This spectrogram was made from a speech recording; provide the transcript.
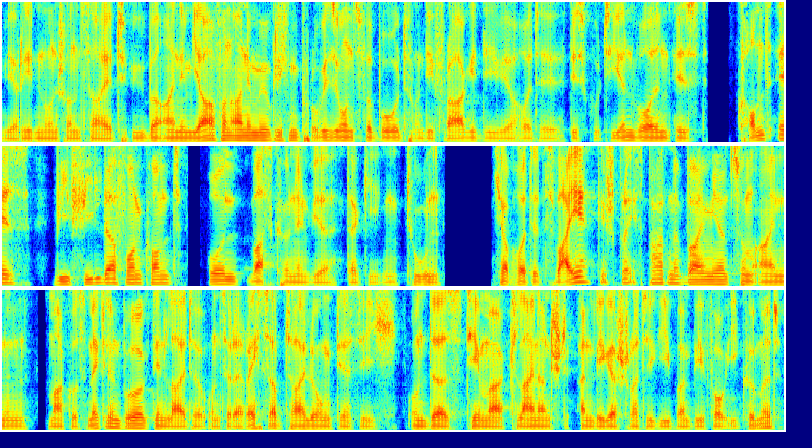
Wir reden nun schon seit über einem Jahr von einem möglichen Provisionsverbot und die Frage, die wir heute diskutieren wollen, ist, kommt es, wie viel davon kommt und was können wir dagegen tun? Ich habe heute zwei Gesprächspartner bei mir. Zum einen Markus Mecklenburg, den Leiter unserer Rechtsabteilung, der sich um das Thema Kleinanlegerstrategie beim BVI kümmert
